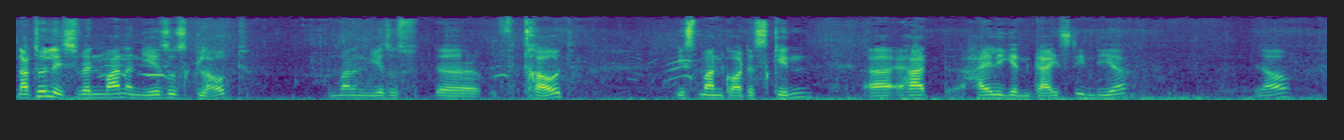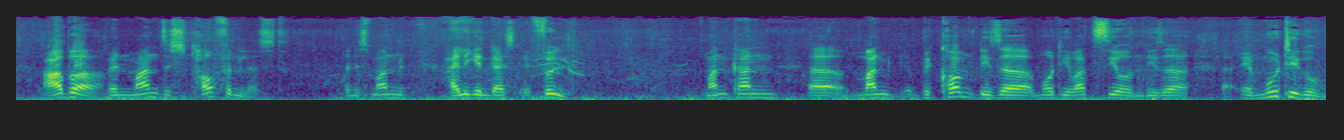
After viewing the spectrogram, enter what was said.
natürlich, wenn man an Jesus glaubt, wenn man an Jesus äh, vertraut, ist man Gottes Kind äh, er hat Heiligen Geist in dir. Genau. Aber wenn man sich taufen lässt, dann ist man mit Heiligen Geist erfüllt. Man kann, äh, man bekommt diese Motivation, diese Ermutigung,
